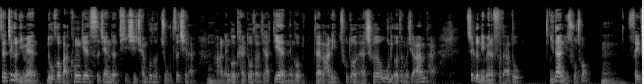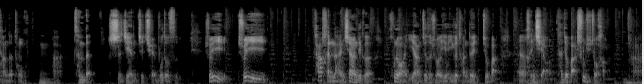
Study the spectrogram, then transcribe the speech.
在这个里面，如何把空间、时间的体系全部都组织起来啊？能够开多少家店？能够在哪里出多少台车？物流怎么去安排？这个里面的复杂度，一旦你出错，嗯，非常的痛苦，嗯啊，成本、时间，这全部都是。所以，所以它很难像这个互联网一样，就是说有一个团队就把呃很小，他就把数据做好了，啊，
